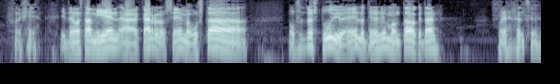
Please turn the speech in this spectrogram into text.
Muy bien. Y tenemos también a Carlos, ¿eh? Me gusta, me gusta tu estudio, ¿eh? Lo tienes bien montado, ¿qué tal? Buenas noches.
